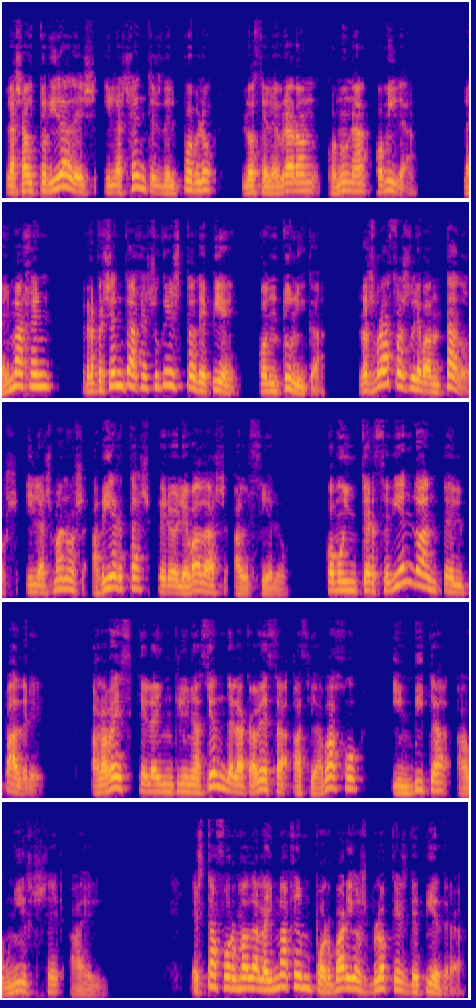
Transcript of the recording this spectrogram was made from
las autoridades y las gentes del pueblo lo celebraron con una comida. La imagen representa a Jesucristo de pie, con túnica, los brazos levantados y las manos abiertas pero elevadas al cielo, como intercediendo ante el Padre, a la vez que la inclinación de la cabeza hacia abajo invita a unirse a Él. Está formada la imagen por varios bloques de piedra.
